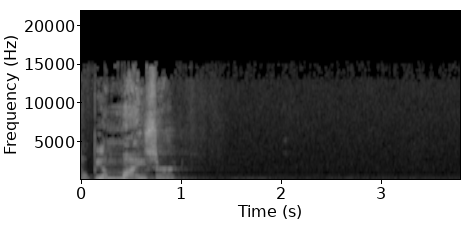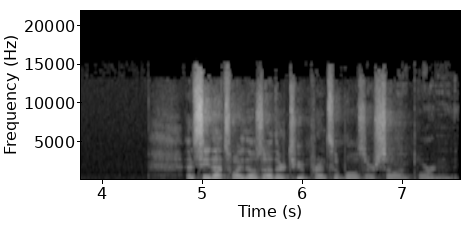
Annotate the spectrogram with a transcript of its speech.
Don't be a miser. And see, that's why those other two principles are so important.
